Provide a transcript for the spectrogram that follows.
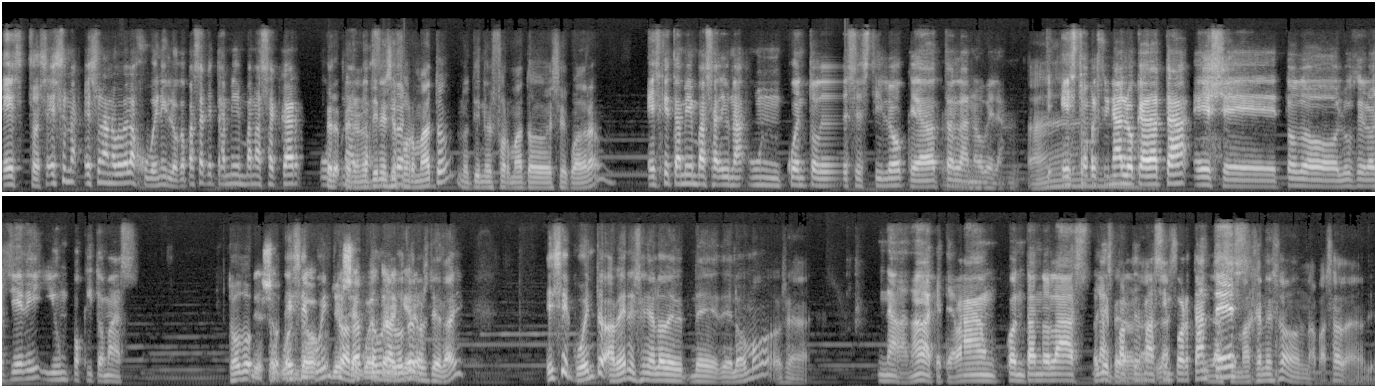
Esto es, es una, es una novela juvenil. Lo que pasa que también van a sacar. Pero, una pero no tiene ese formato, no tiene el formato ese cuadrado. Es que también va a salir una- un cuento de ese estilo que adapta la novela. Ah. Esto al final lo que adapta es eh, todo Luz de los Jedi y un poquito más. Todo, ese to- cuento- ese yo cuento ese adapta cuento una luz de los Jedi. Ese cuento, a ver, enséñalo de, de, de lomo, o sea, Nada, nada, que te van contando las, oye, las pero partes la- más las- importantes. Las imágenes son una pasada. oye.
